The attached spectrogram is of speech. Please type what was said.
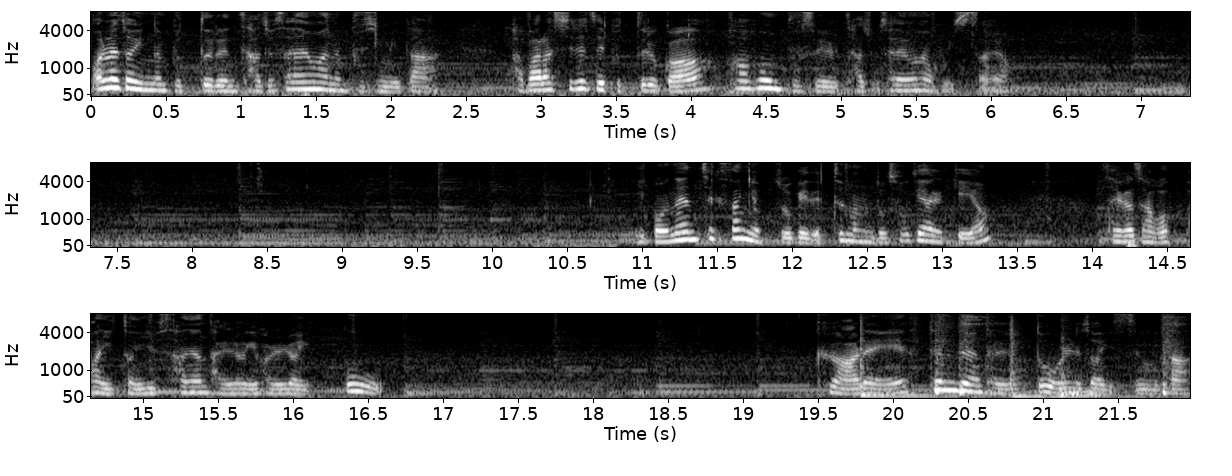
꺼내져 있는 붓들은 자주 사용하는 붓입니다. 바바라 시리즈 붓들과 화홍 붓을 자주 사용하고 있어요. 이번엔 책상 옆쪽에 네트망도 소개할게요. 제가 작업한 2024년 달력이 걸려 있고 그 아래에 스탠드형 달력도 올려져 있습니다.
